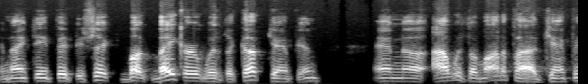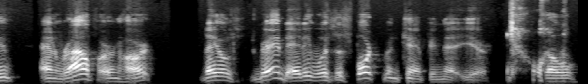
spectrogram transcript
in 1956, Buck Baker was the cup champion and uh, I was the modified champion. And Ralph Earnhardt, Dale's granddaddy, was the sportsman champion that year. so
